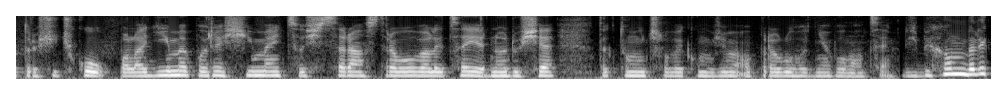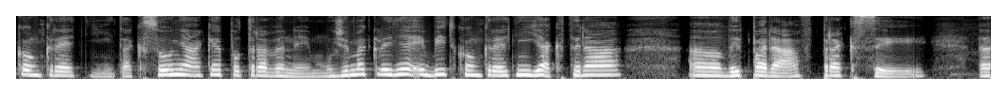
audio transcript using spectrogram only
trošičku poladíme, pořešíme, což se dá stravou velice jednoduše, tak tomu člověku můžeme opravdu hodně pomoct pomoci. Když bychom byli konkrétní, tak jsou nějaké potraviny. Můžeme klidně i být konkrétní, jak teda uh, vypadá v praxi uh,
